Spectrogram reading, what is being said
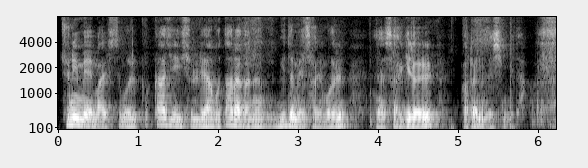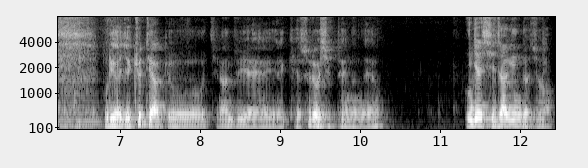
주님의 말씀을 끝까지 신뢰하고 따라가는 믿음의 삶을 살기를 바라는 것입니다. 우리가 이제 큐티 학교 지난주에 이렇게 수료식도 했는데요. 이제 시작인 거죠.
